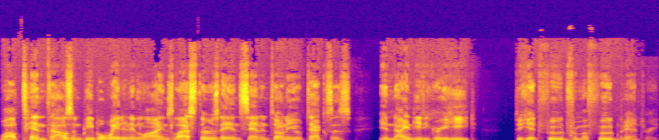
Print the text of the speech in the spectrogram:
while 10,000 people waited in lines last Thursday in San Antonio, Texas, in 90 degree heat to get food from a food pantry.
